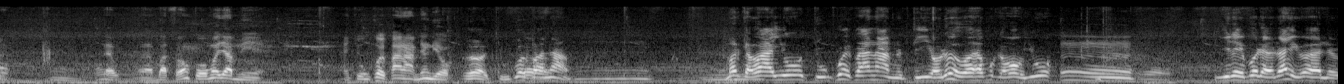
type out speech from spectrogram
าแต่อ่าบัตรสองตัวมาย่ำนี่ให้จุงกล้วยพาน้ำอย่างเดียว เออจุงกล้วยฟ้าน้ำ มันก็ว่าอยู่จุงกล้วยฟ้าน้ำน่ะตีเอาเด้อว่ามันก็เว้าอยู่เออเออตีได้บ่ได้ได้ว่าเด้อ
